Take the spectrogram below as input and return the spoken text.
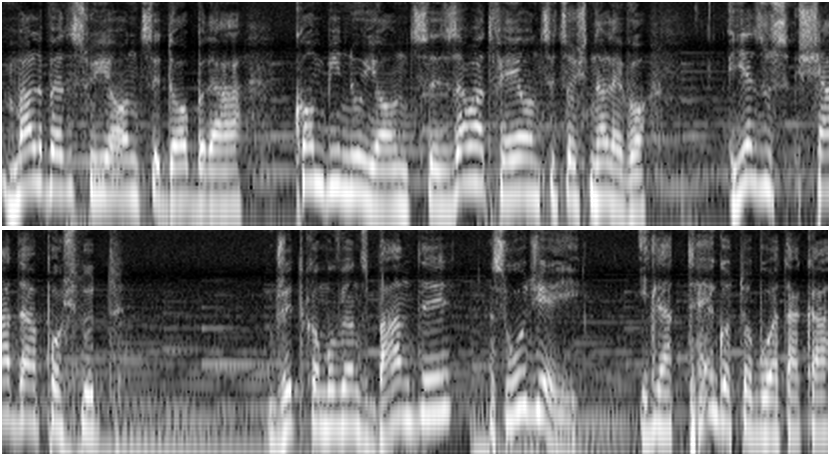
malwersujący dobra, kombinujący, załatwiający coś na lewo. Jezus siada pośród, brzydko mówiąc, bandy złodziei. I dlatego to była taka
